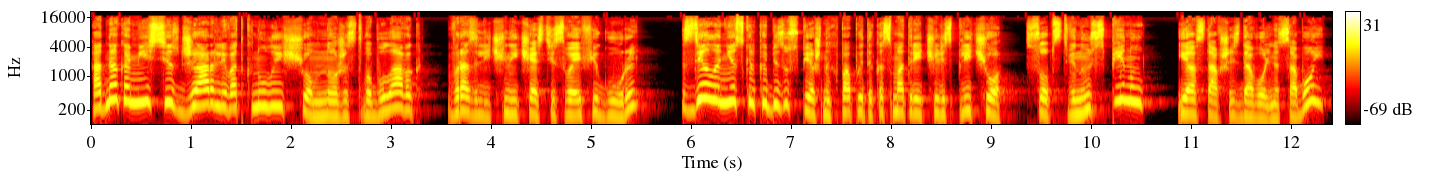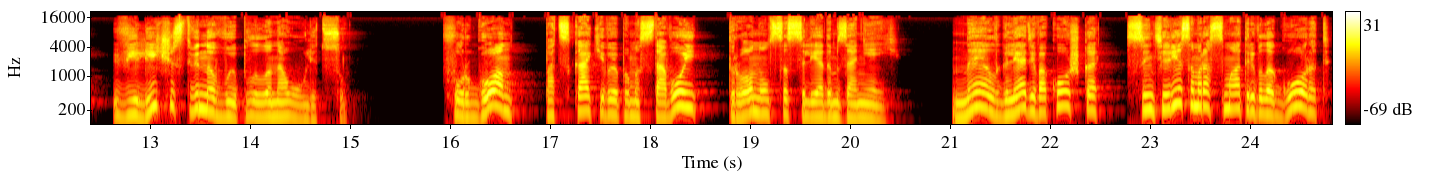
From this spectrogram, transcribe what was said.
однако миссис Джарли воткнула еще множество булавок в различные части своей фигуры, сделала несколько безуспешных попыток осмотреть через плечо собственную спину и, оставшись довольна собой, величественно выплыла на улицу. Фургон, подскакивая по мостовой, тронулся следом за ней. Нел, глядя в окошко, с интересом рассматривала город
